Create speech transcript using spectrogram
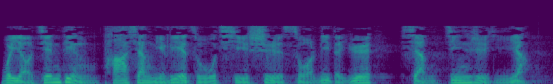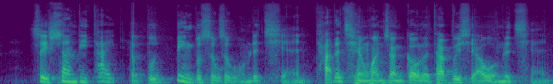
为要坚定他向你列祖起誓所立的约，像今日一样。所以，上帝他不并不是是我们的钱，他的钱 完全够了，他不需要我们的钱。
